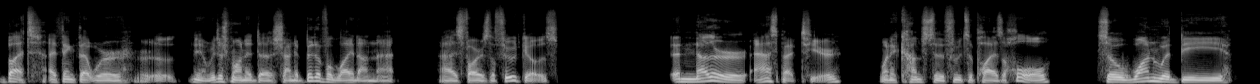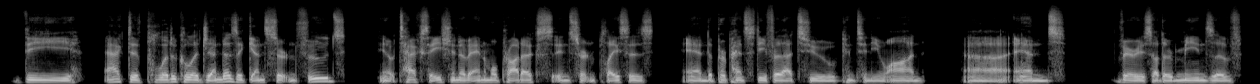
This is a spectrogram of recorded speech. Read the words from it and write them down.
But I think that we're, uh, you know, we just wanted to shine a bit of a light on that as far as the food goes. Another aspect here when it comes to the food supply as a whole. So, one would be the active political agendas against certain foods, you know, taxation of animal products in certain places, and the propensity for that to continue on, uh, and various other means of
